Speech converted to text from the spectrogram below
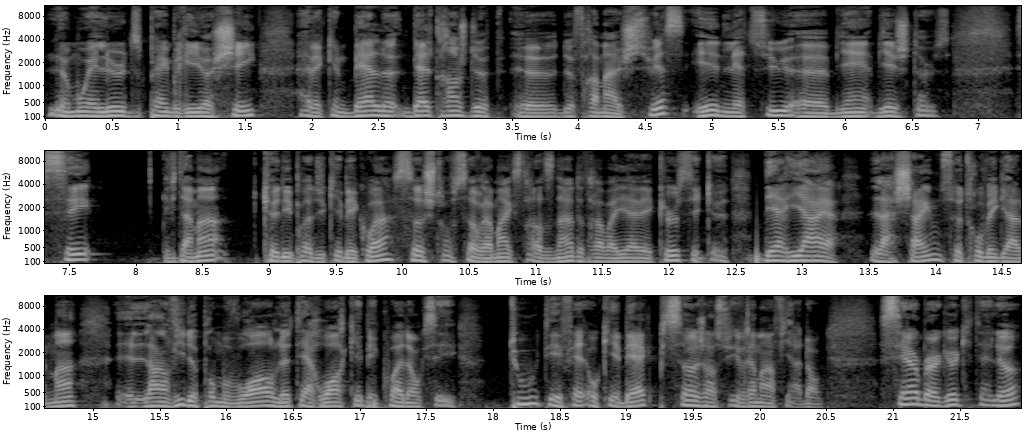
le moelleux du pain brioché, avec une belle, tranche de, euh, de fromage suisse et une laitue euh, bien, bien juteuse. C'est évidemment que des produits québécois. Ça, je trouve ça vraiment extraordinaire de travailler avec eux. C'est que derrière la chaîne se trouve également euh, l'envie de promouvoir le terroir québécois. Donc, c'est tout est fait au Québec. Puis ça, j'en suis vraiment fier. Donc, c'est un burger qui était là.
